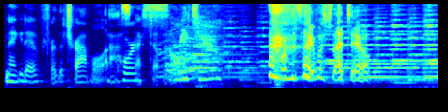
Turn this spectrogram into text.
negative for the travel Of aspect course. of it. Me too. Of course, I wish that too.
